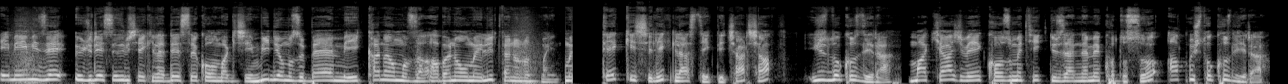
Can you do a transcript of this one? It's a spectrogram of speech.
Emeğimize ücretsiz bir şekilde destek olmak için videomuzu beğenmeyi, kanalımıza abone olmayı lütfen unutmayın. Tek kişilik lastikli çarşaf 109 lira. Makyaj ve kozmetik düzenleme kutusu 69 lira.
